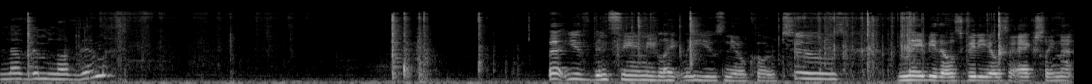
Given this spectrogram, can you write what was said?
Love them, love them. But you've been seeing me lately use Neocolor 2s. Maybe those videos are actually not,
